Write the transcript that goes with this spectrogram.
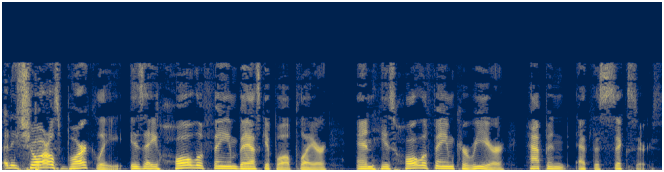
And he's- Charles Barkley is a Hall of Fame basketball player, and his Hall of Fame career happened at the Sixers.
